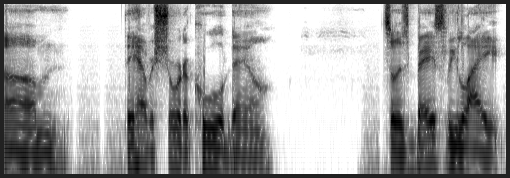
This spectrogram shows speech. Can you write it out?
um, they have a shorter cooldown. So it's basically like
